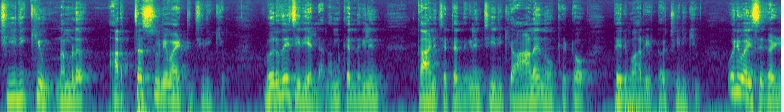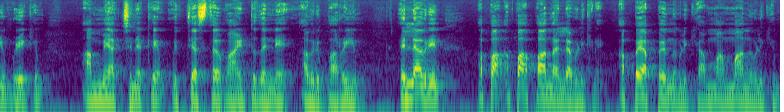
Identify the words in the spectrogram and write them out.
ചിരിക്കും നമ്മൾ അർത്ഥശൂന്യമായിട്ട് ചിരിക്കും. വെറുതെ ചിരിയല്ല നമുക്ക് എന്തെങ്കിലും കാണിച്ചിട്ട് എന്തെങ്കിലും ചിരിക്കും ആളെ നോക്കിയിട്ടോ പെരുമാറിയിട്ടോ ചിരിക്കും. ഒരു വയസ്സ് കഴിയുമ്പോഴേക്കും അമ്മ അച്ഛനൊക്കെ വ്യത്യസ്തമായിട്ട് തന്നെ അവർ പറയും. എല്ലാവരെയും അപ്പ അപ്പ അപ്പ എന്നല്ല വിളിക്കണേ. അപ്പ അപ്പ എന്ന് വിളിക്കും. അമ്മ അമ്മ എന്ന് വിളിക്കും.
